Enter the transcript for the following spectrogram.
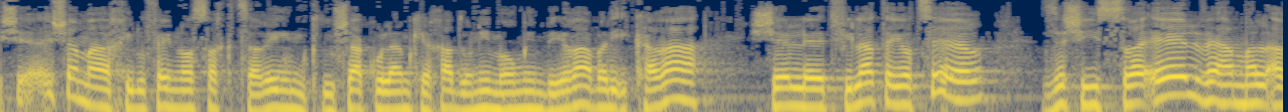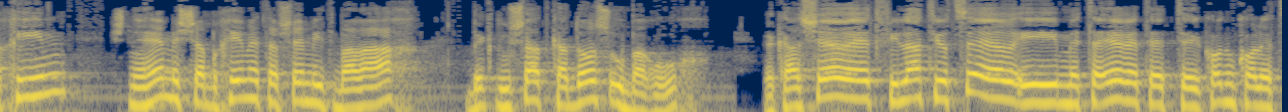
שיש שם חילופי נוסח קצרים, קדושה כולם כאחד עונים ואומרים ביראה, אבל עיקרה של תפילת היוצר זה שישראל והמלאכים, שניהם משבחים את השם יתברך בקדושת קדוש וברוך, וכאשר תפילת יוצר היא מתארת את, קודם כל את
